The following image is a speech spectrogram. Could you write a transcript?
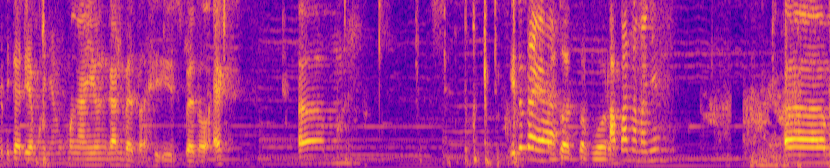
ketika dia mengay- mengayunkan battle his battle axe, em, itu kayak apa namanya? Em,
